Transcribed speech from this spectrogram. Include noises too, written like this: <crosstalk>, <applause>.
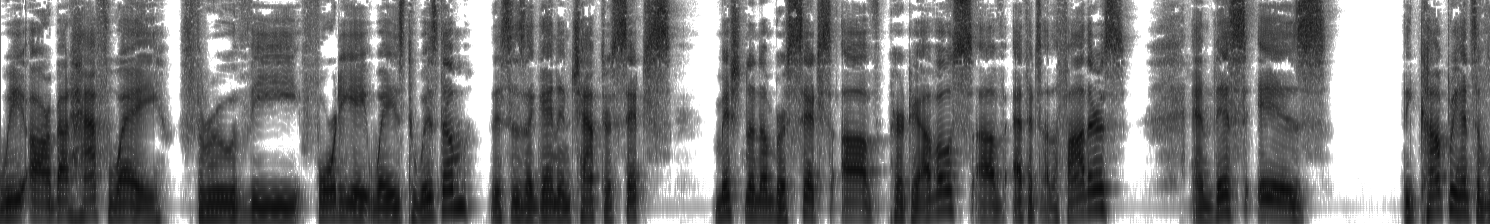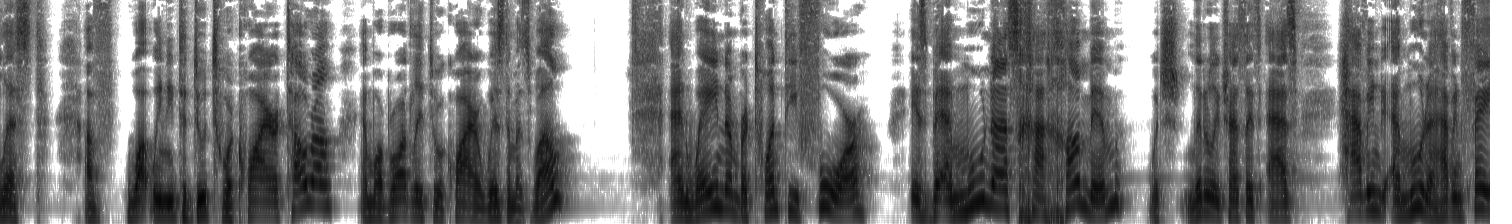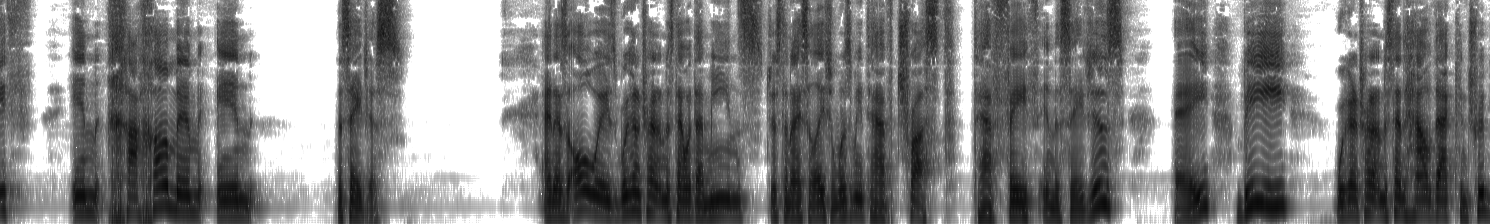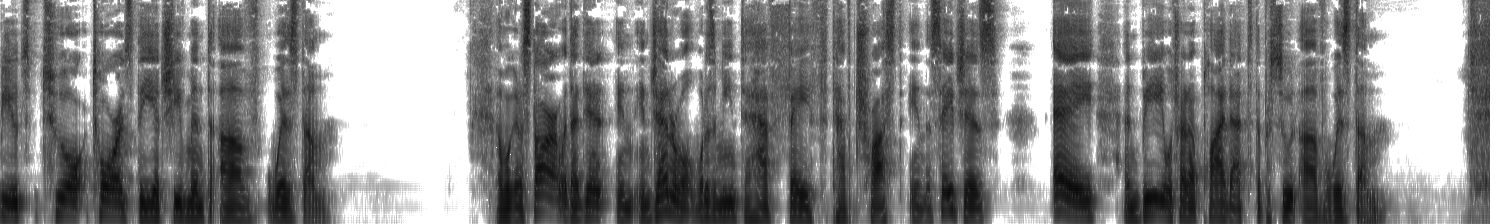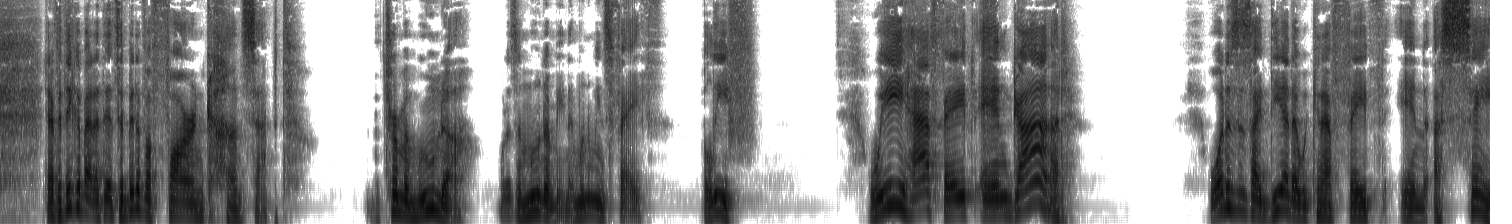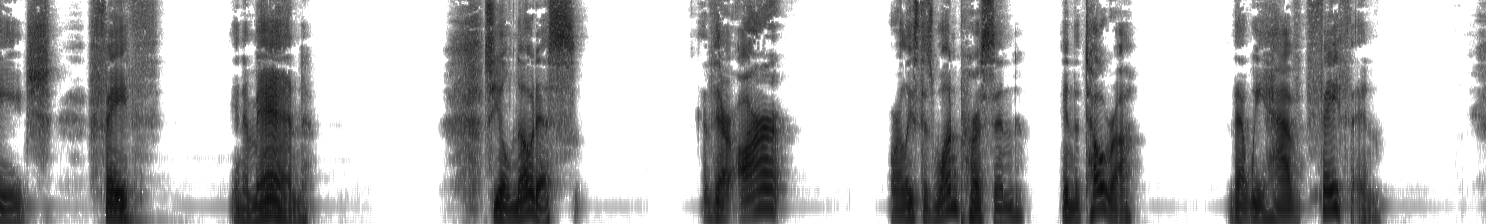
We are about halfway through the 48 ways to wisdom. This is again in chapter 6, Mishnah number 6 of Pirkei Avos, of Ethics of the Fathers. And this is the comprehensive list of what we need to do to acquire Torah and more broadly to acquire wisdom as well. And way number 24 is Be'emunas Chachamim, which literally translates as having emuna, having faith in Chachamim, in the sages. And as always, we're going to try to understand what that means just in isolation. What does it mean to have trust, to have faith in the sages? A. B. We're going to try to understand how that contributes to, towards the achievement of wisdom. And we're going to start with the idea in, in general. What does it mean to have faith, to have trust in the sages? A, and B, we'll try to apply that to the pursuit of wisdom. Now, if you think about it, it's a bit of a foreign concept. The term emuna, what does emuna mean? Emuna means faith, belief. We have faith in God. What is this idea that we can have faith in a sage, faith in a man? So you'll notice there are, or at least there's one person in the Torah that we have faith in.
